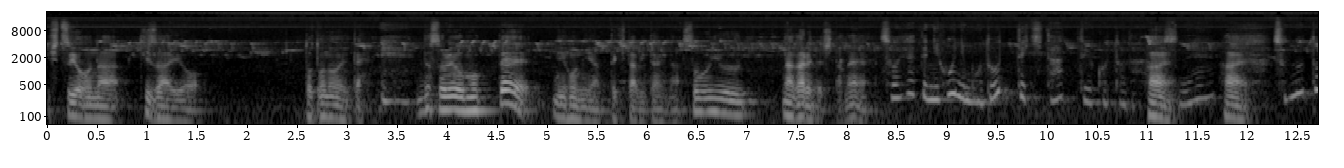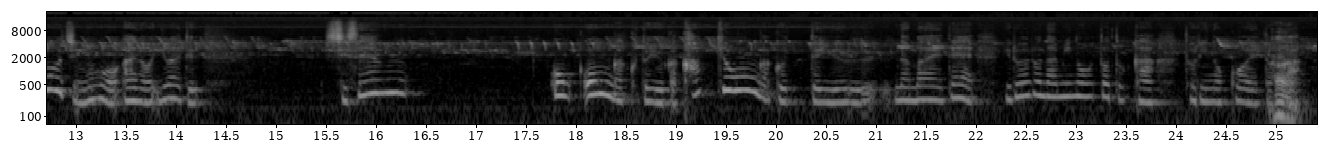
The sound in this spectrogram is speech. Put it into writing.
必要な機材を整えてでそれを持って日本にやってきたみたいなそういう流れでしたね。そうやって日本に戻ってきたっていうことなんですね、はい、その音音楽というか環境音楽っていう名前でいろいろ波の音とか鳥の声とか、はい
